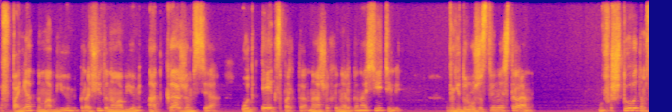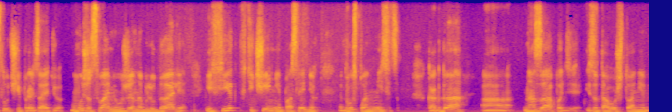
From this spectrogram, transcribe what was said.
в понятном объеме, просчитанном объеме откажемся от экспорта наших энергоносителей в недружественные страны. Что в этом случае произойдет? Мы же с вами уже наблюдали эффект в течение последних двух с половиной месяцев, когда а, на Западе из-за того, что они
